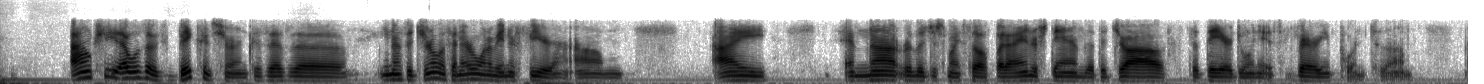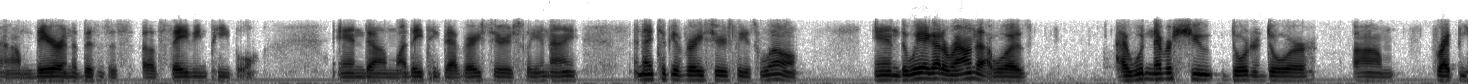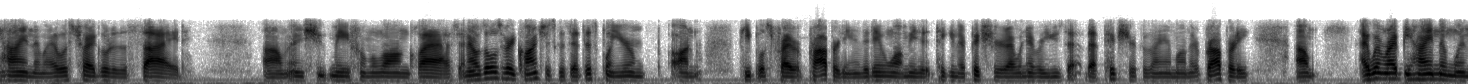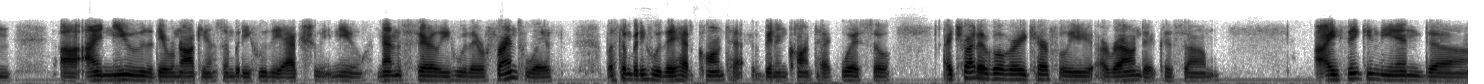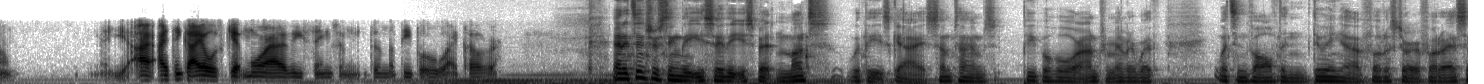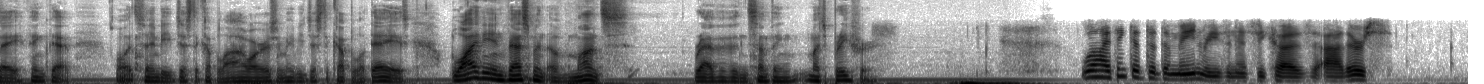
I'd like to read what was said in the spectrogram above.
Actually, that was a big concern because as a you know as a journalist, I never want to interfere. Um, I am not religious myself, but I understand that the job that they are doing is very important to them. Um, they are in the business of saving people, and um, they take that very seriously, and I and I took it very seriously as well. And the way I got around that was I would never shoot door to door um, right behind them. I always try to go to the side um, and shoot me from a long glass. And I was always very conscious because at this point you're on people's private property, and they didn't want me to taking their picture. I would never use that that picture because I am on their property. Um, I went right behind them when uh, I knew that they were knocking on somebody who they actually knew, not necessarily who they were friends with, but somebody who they had contact been in contact with. So I try to go very carefully around it because um, I think in the end, uh, I, I think I always get more out of these things than, than the people who I cover. And it's interesting that you say that you spent months with these guys. Sometimes people who are unfamiliar with what's involved in doing a photo story or photo essay think that well, it's maybe just a couple hours or maybe just a couple of days. Why the investment of months rather than something much briefer? Well, I think that the, the main reason is because uh, there's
